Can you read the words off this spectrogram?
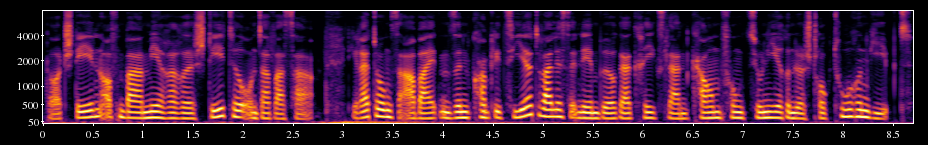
Dort stehen offenbar mehrere Städte unter Wasser. Die Rettungsarbeiten sind kompliziert, weil es in dem Bürgerkriegsland kaum funktionierende Strukturen gibt.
